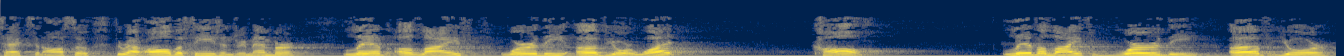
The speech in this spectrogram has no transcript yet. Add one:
text and also throughout all of Ephesians. Remember, live a life worthy of your what? call. Live a life worthy of your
